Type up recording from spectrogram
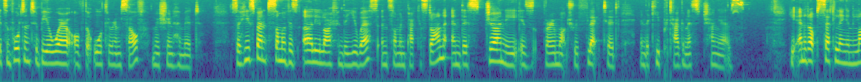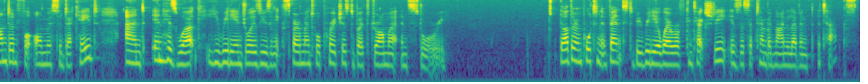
it's important to be aware of the author himself, Mohsin Hamid. So he spent some of his early life in the US and some in Pakistan, and this journey is very much reflected in the key protagonist, Changez. He ended up settling in London for almost a decade, and in his work, he really enjoys using experimental approaches to both drama and story. The other important event to be really aware of contextually is the September 9 11 attacks.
